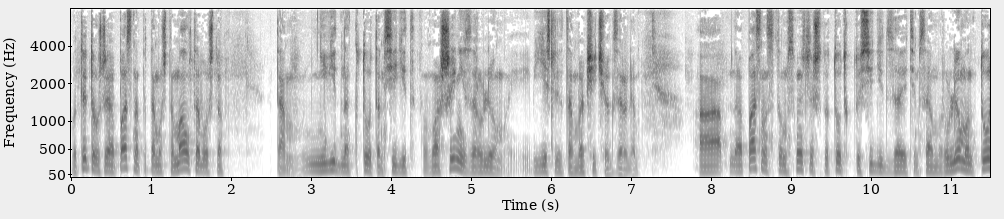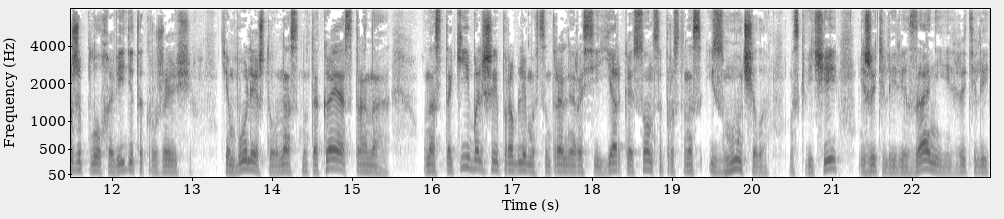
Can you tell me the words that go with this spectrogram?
Вот это уже опасно, потому что мало того, что там не видно, кто там сидит в машине за рулем, если там вообще человек за рулем. А опасность в том смысле, что тот, кто сидит за этим самым рулем, он тоже плохо видит окружающих. Тем более, что у нас ну, такая страна, у нас такие большие проблемы в Центральной России. Яркое солнце просто нас измучило, москвичей, и жителей Рязани, и жителей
